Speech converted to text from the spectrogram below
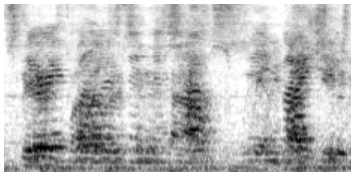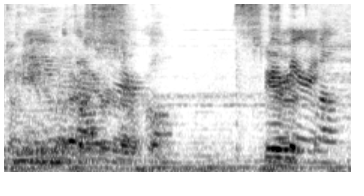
Spirit dwellers in this house, we invite you to commune with our circle. Spirit. If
